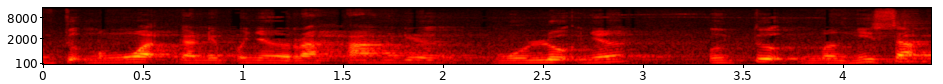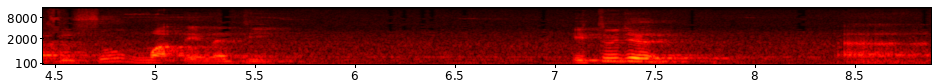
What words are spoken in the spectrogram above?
untuk menguatkan dia punya rahang dia, mulutnya untuk menghisap susu mak dia nanti. Itu je. Ha,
